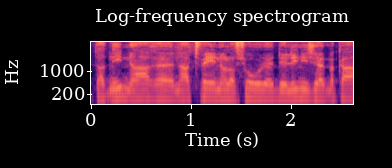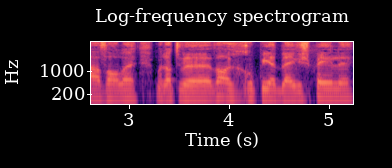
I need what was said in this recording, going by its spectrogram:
dat niet naar, uh, naar 2-0 of zo de, linies uit elkaar vallen. Maar dat we wel gegroepeerd blijven spelen.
